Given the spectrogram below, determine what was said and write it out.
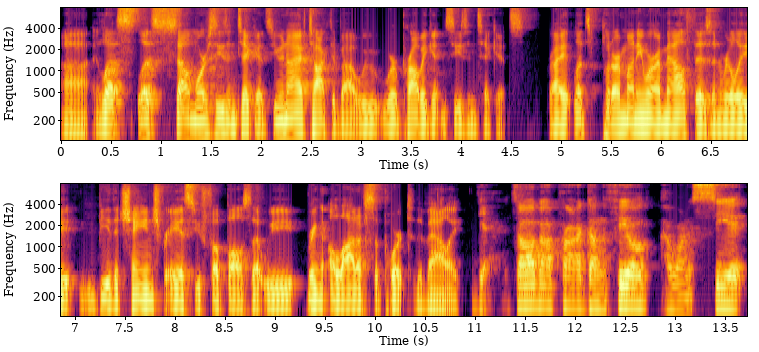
Uh, let's let's sell more season tickets. You and I have talked about we, we're probably getting season tickets, right? Let's put our money where our mouth is and really be the change for ASU football, so that we bring a lot of support to the valley. Yeah, it's all about product on the field. I want to see it.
